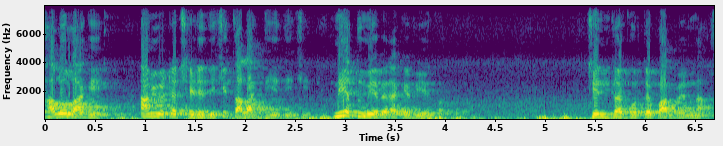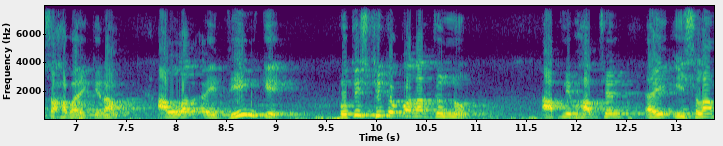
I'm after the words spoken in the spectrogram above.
ভালো লাগে, আমি ওটা ছেড়ে দিচ্ছি, তালাক দিয়ে দিচ্ছি। নিয়ে তুমি এবার একে বিয়ে করো। চিন্তা করতে পারবেন না সাহাবাই কেরাম। আল্লাহর এই দিনকে প্রতিষ্ঠিত করার জন্য আপনি ভাবছেন, এই ইসলাম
